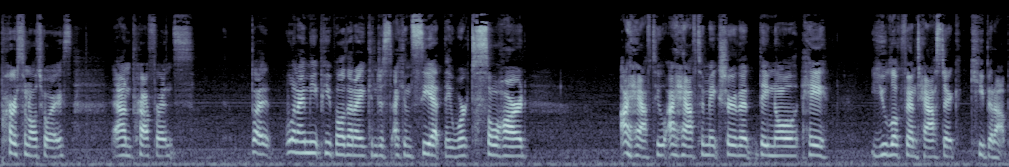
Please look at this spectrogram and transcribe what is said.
personal choice and preference. But when I meet people that I can just, I can see it, they worked so hard. I have to. I have to make sure that they know, hey, you look fantastic. Keep it up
